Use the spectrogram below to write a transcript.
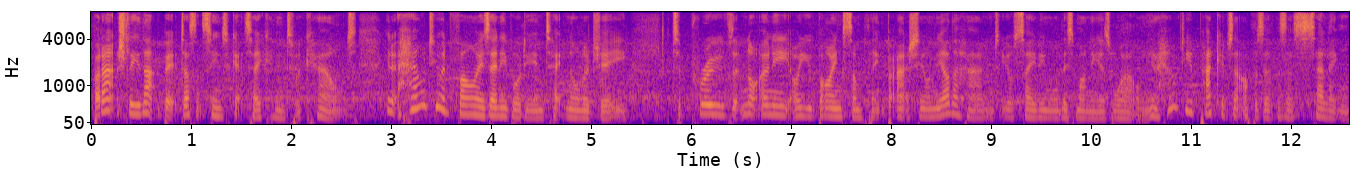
but actually, that bit doesn't seem to get taken into account. You know, how do you advise anybody in technology to prove that not only are you buying something, but actually, on the other hand, you're saving all this money as well? You know, how do you package that up as a, as a selling,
